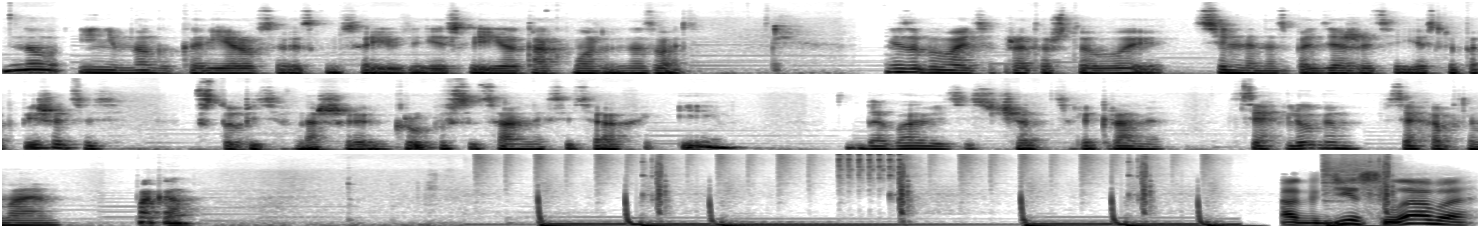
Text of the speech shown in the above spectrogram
ну и немного карьеру в Советском Союзе, если ее так можно назвать. Не забывайте про то, что вы сильно нас поддержите, если подпишетесь, вступите в наши группы в социальных сетях и добавитесь в чат в Телеграме. Всех любим, всех обнимаем. Пока! А где Слава?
